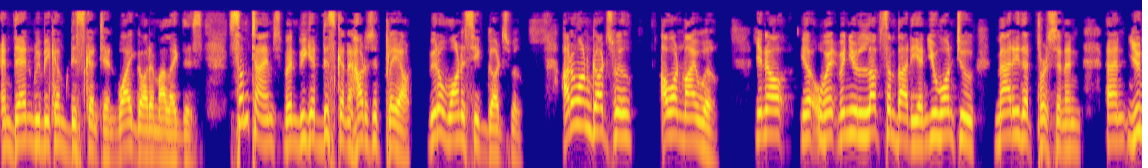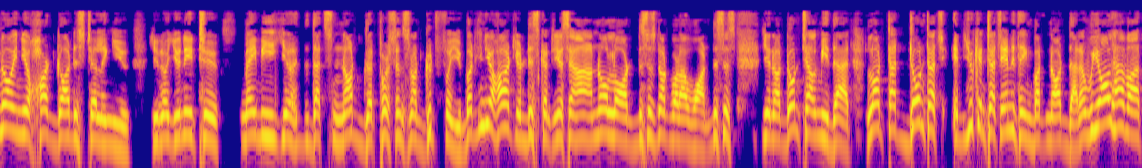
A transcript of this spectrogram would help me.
And then we become discontent. Why God am I like this? Sometimes when we get discontent, how does it play out? We don't want to seek God's will. I don't want God's will. I want my will. You know, you know when, when, you love somebody and you want to marry that person and, and you know in your heart God is telling you, you know, you need to, maybe you know, that's not, that person's not good for you. But in your heart you're discontent. You say, ah, no Lord, this is not what I want. This is, you know, don't tell me that. Lord, touch, don't touch it. You can touch anything but not that. And we all have our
